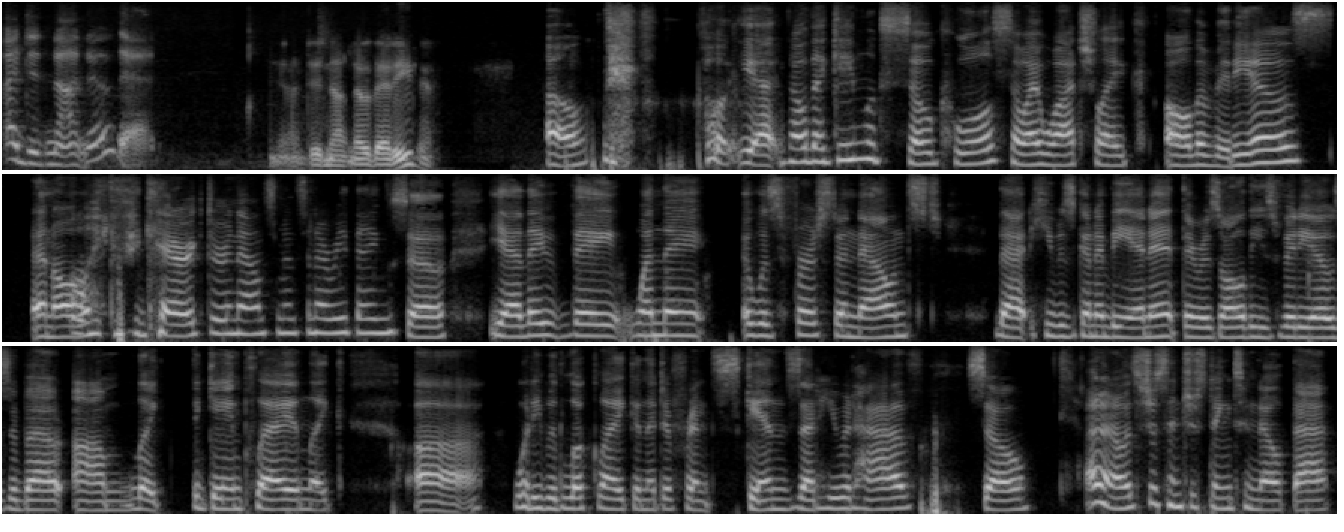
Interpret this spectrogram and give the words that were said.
I did not know that. Yeah, I did not know that either. Oh, well, yeah, no, that game looks so cool. So I watch like all the videos and all oh. like the character announcements and everything. So yeah, they they when they it was first announced that he was going to be in it, there was all these videos about um like the gameplay and like uh what he would look like and the different skins that he would have. So I don't know. It's just interesting to note that.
